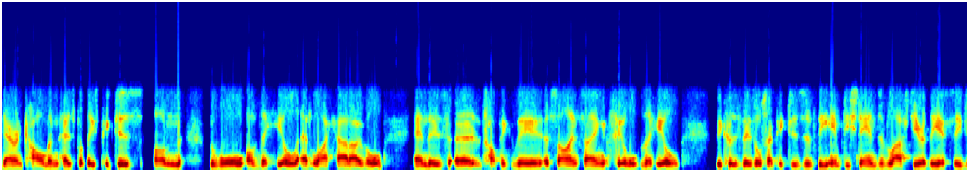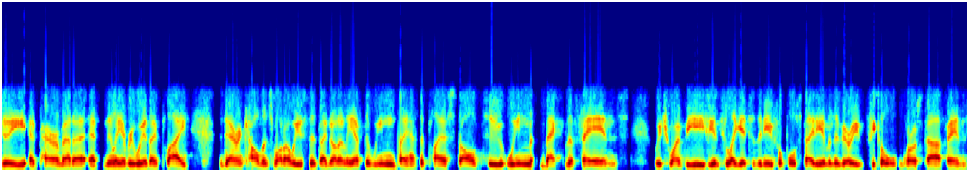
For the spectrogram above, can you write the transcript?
Darren Coleman has put these pictures on the wall of the hill at Leichhardt Oval, and there's a topic there, a sign saying "Fill the Hill." because there's also pictures of the empty stands of last year at the SCG, at Parramatta, at nearly everywhere they played. Darren Coleman's motto is that they not only have to win, they have to play a style to win back the fans, which won't be easy until they get to the new football stadium and the very fickle Waratah fans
